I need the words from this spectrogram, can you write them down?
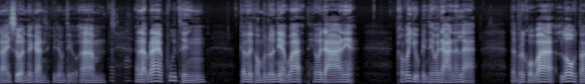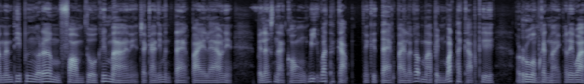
หลายส่วนด้วยกันคุณจอมติ๋วอ่าอันดับแรกพูดถึงกำเนิดของมนุษย์เนี่ยว่าเทวดาเนี่ยเขาก็อยู่เป็นเทวดานั่นแหละ แต่ปรากฏว่าโลกตอนนั้นที่เพิ่งเริ่มฟอร์มตัวขึ้นมาเนี่ยจากการที่มันแตกไปแล้วเนี่ย เป็นลักษณะของวิวัฒกับนะคือแตกไปแล้วก็มาเป็นวัฒกับคือรวมกันใหม่ก็เรียกว่า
